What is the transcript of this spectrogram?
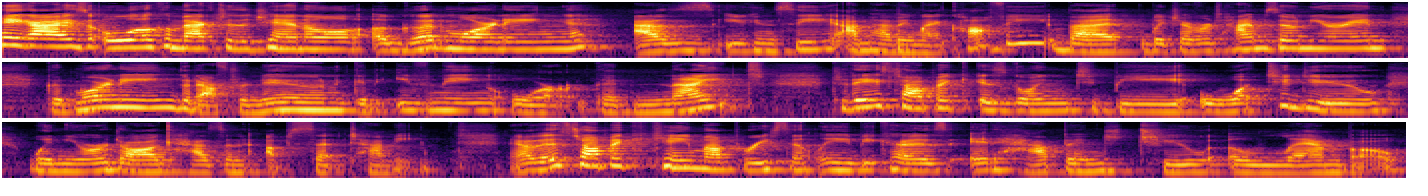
Hey guys, welcome back to the channel. Good morning. As you can see, I'm having my coffee, but whichever time zone you're in, good morning, good afternoon, good evening, or good night. Today's topic is going to be what to do when your dog has an upset tummy. Now this topic came up recently because it happened to Lambo.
